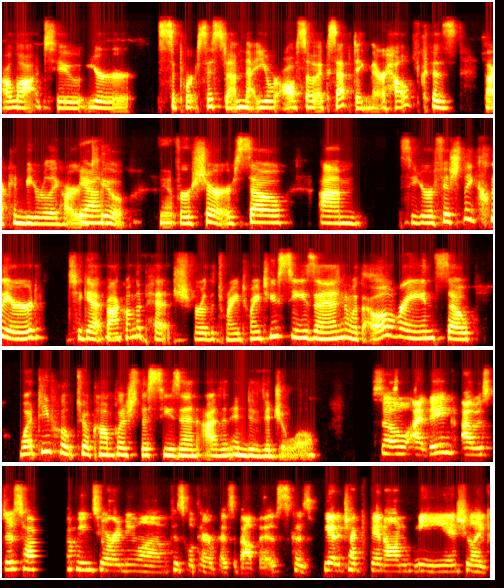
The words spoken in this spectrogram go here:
a lot to your support system that you were also accepting their help because that can be really hard Yeah. too. Yeah. For sure. So um so you're officially cleared to get back on the pitch for the 2022 season with OL Reign. So what do you hope to accomplish this season as an individual? So I think I was just talking to our new um, physical therapist about this because we had to check in on me and she like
